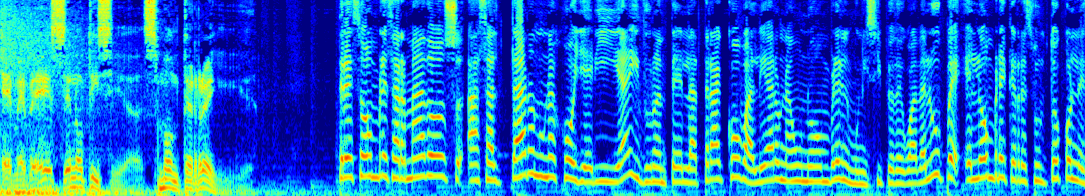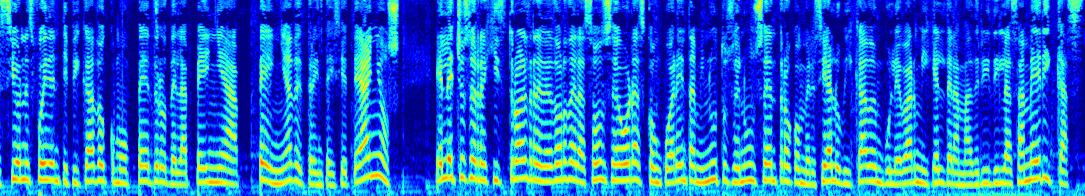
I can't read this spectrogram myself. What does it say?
MBS Noticias, Monterrey. Tres hombres armados asaltaron una joyería y durante el atraco balearon a un hombre en el municipio de Guadalupe. El hombre que resultó con lesiones fue identificado como Pedro de la Peña Peña, de 37 años. El hecho se registró alrededor de las 11 horas con 40 minutos en un centro comercial ubicado en Boulevard Miguel de la Madrid y las Américas.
